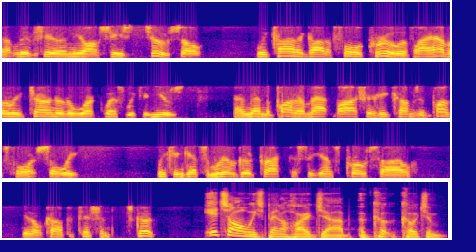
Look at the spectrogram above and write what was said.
that lives here in the off season too. So we kind of got a full crew. If I have a returner to work with, we can use, and then the punter Matt Bosher he comes and punts for us, so we we can get some real good practice against pro style, you know, competition. It's good. It's always been a hard job uh, co- coaching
